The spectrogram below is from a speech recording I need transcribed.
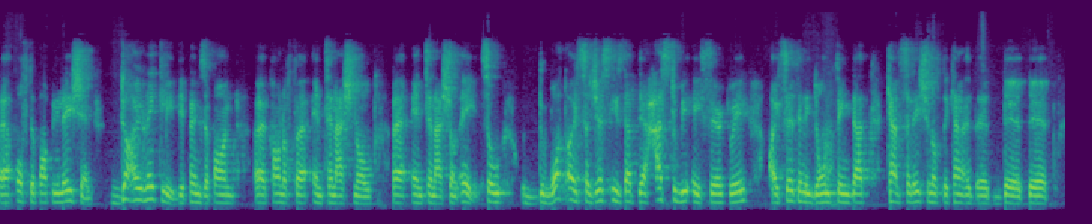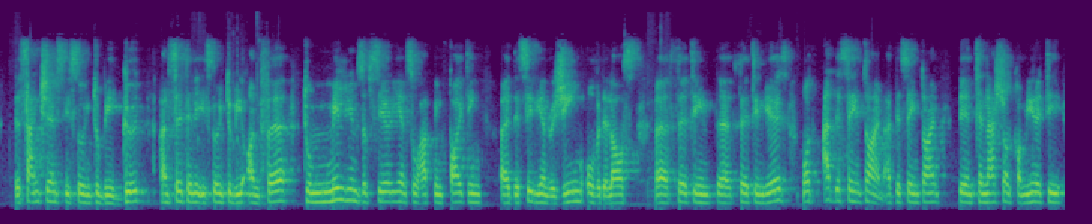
uh, of the population directly depends upon uh, kind of uh, international uh, international aid. So the, what I suggest is that there has to be a third way. I certainly don't think that cancellation of the the, the, the the sanctions is going to be good and certainly it's going to be unfair to millions of Syrians who have been fighting uh, the Syrian regime over the last uh, 13, uh, 13 years. But at the same time, at the same time, the international community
